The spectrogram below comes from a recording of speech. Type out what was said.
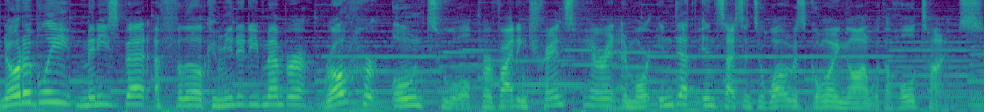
Notably, Minisbet, a Filial community member, wrote her own tool providing transparent and more in-depth insights into what was going on with the hold times.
